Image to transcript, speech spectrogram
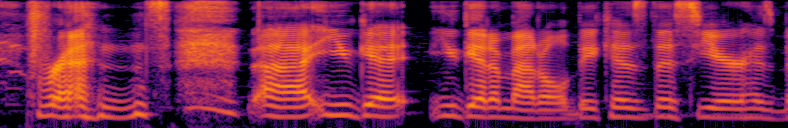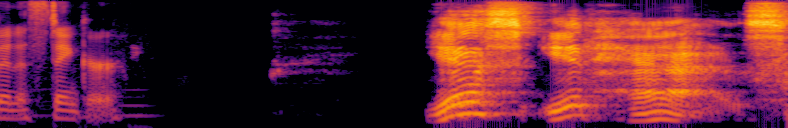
friends, uh, you get you get a medal because this year has been a stinker. Yes, it has.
